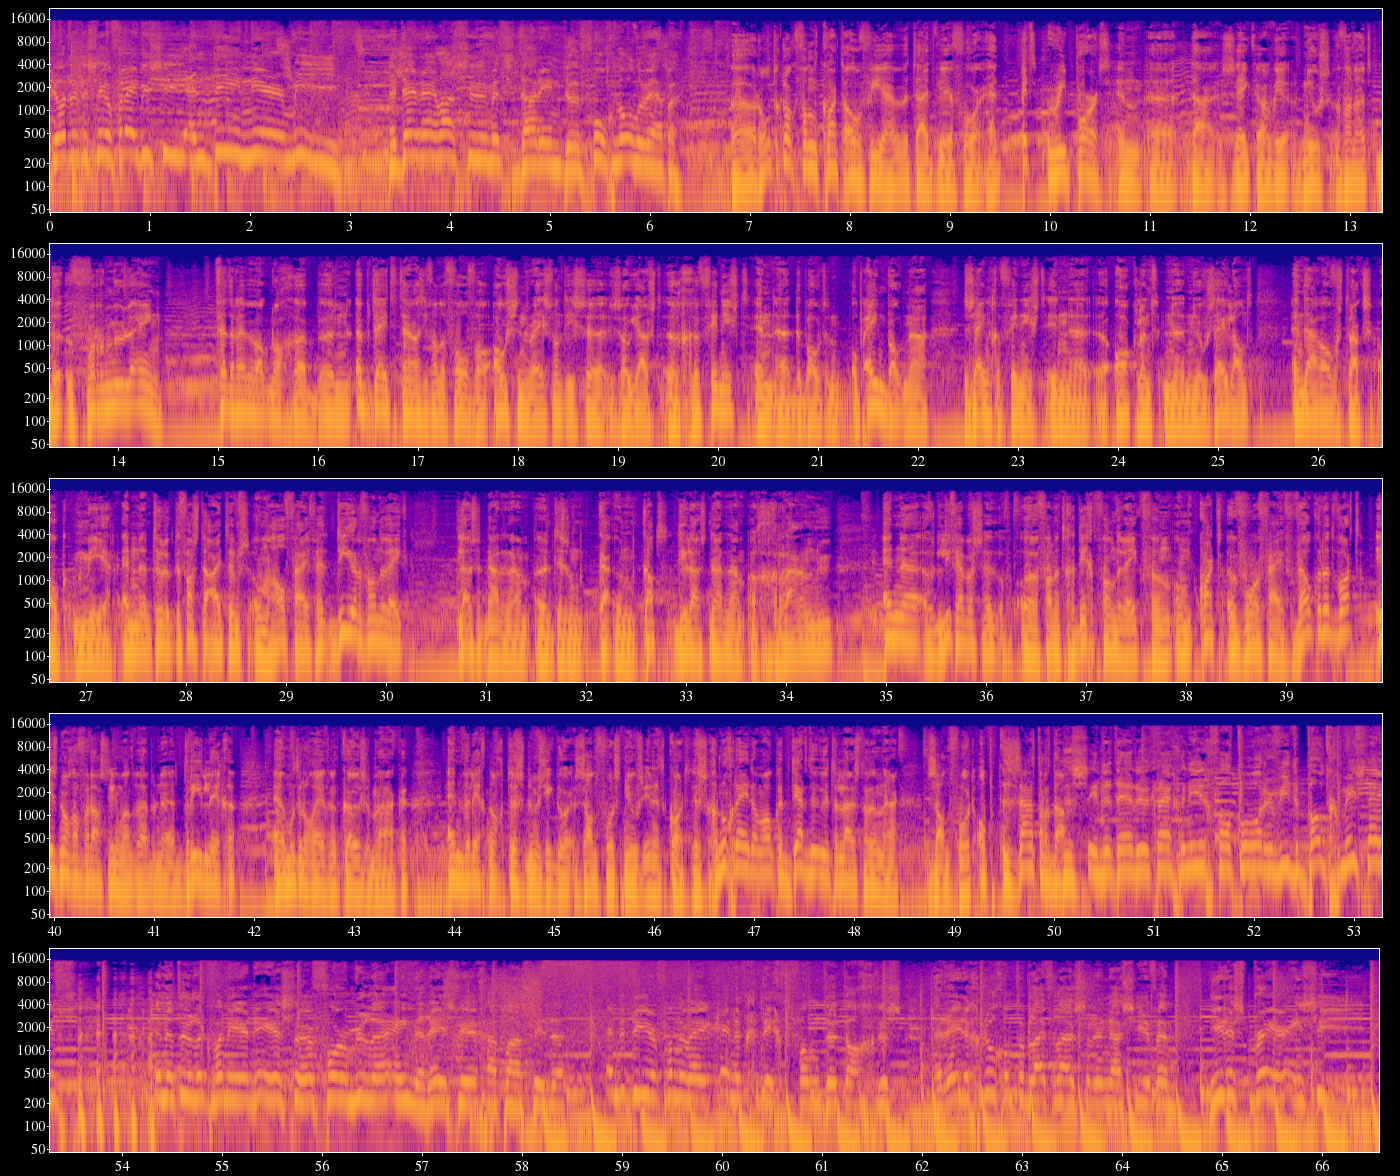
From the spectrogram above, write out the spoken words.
Je hoorde de sneeuw van ABC en Be Near Me. Het derde en laatste uur met daarin de volgende onderwerpen. Eh, rond de klok van kwart over vier hebben we tijd weer voor het Pit Report. En eh, daar zeker weer nieuws vanuit de Formule 1. Verder hebben we ook nog eh, een update ten aanzien van de Volvo Ocean Race... want die is eh, zojuist eh, gefinished. En de boten op één boot na zijn gefinished in Auckland, Nieuw-Zeeland. En daarover straks ook meer. En natuurlijk de vaste items om half vijf, het dier van de week... Luistert naar de naam, eh, het is een, ka- een kat, die luistert naar de naam Granu. En eh, liefhebbers eh, van het gedicht van de week van om kwart voor vijf. Welke het wordt, is nog een verrassing, want we hebben er drie liggen. En we moeten nog even een keuze maken. En wellicht nog tussen de muziek door Zandvoorts nieuws in het kort. Dus genoeg reden om ook het derde uur te luisteren naar Zandvoort op zaterdag. Dus in de derde uur krijgen we in ieder geval te horen wie de boot gemist heeft. en natuurlijk wanneer de eerste Formule 1 race weer gaat plaatsvinden. En de dier van de week en het gedicht van de dag. Dus reden genoeg om te blijven luisteren naar CFM. Hier is Prayer in Sea.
